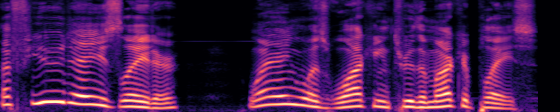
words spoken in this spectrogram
A few days later, Wang was walking through the marketplace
